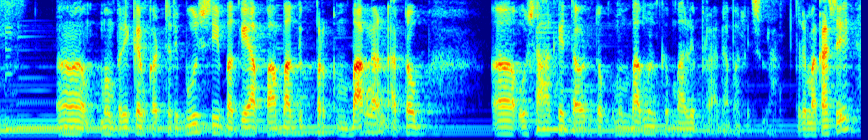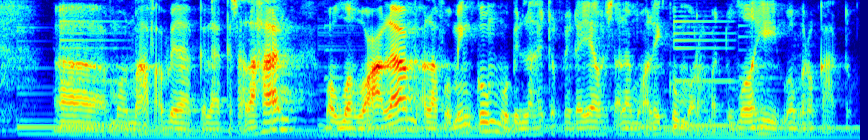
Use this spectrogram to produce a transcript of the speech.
Eh, memberikan kontribusi bagi apa bagi perkembangan atau uh, usaha kita untuk membangun kembali peradaban Islam. Terima kasih. Uh, mohon maaf apabila kesalahan. Wallahu a'lam. Alafu minkum. Wabillahi taufiq Wassalamualaikum warahmatullahi wabarakatuh.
